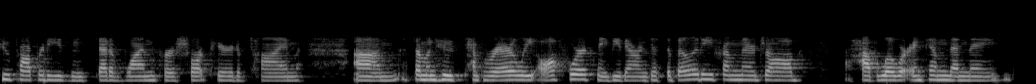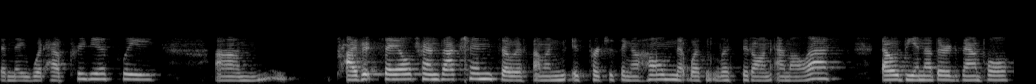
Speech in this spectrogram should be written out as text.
two properties instead of one for a short period of time. Um, someone who's temporarily off work, maybe they're on disability from their job, have lower income than they than they would have previously. Um, private sale transactions. So if someone is purchasing a home that wasn't listed on MLS, that would be another example.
